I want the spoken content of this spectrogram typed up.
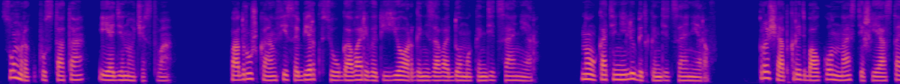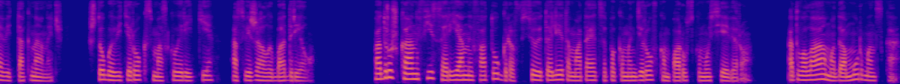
Сумрак, пустота и одиночество. Подружка Анфиса Берг все уговаривает ее организовать дома кондиционер. Но Катя не любит кондиционеров. Проще открыть балкон настежь и оставить так на ночь, чтобы ветерок с Москвы-реки освежал и бодрел. Подружка Анфиса, рьяный фотограф, все это лето мотается по командировкам по русскому северу. От Валаама до Мурманска,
